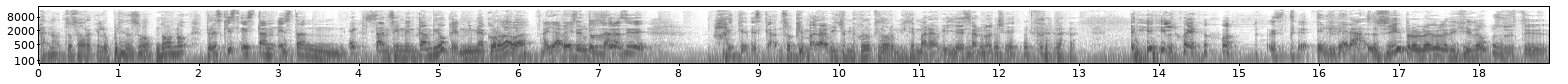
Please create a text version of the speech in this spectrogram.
ah, no, entonces ahora que lo pienso, no, no, pero es que es, es tan, es tan, X. tan sin en cambio que ni me acordaba. Allá ves, Entonces era así de, ay, qué descanso, qué maravilla. Me acuerdo que dormí de maravilla esa noche. y luego, este, Te liberas. Sí, pero luego le dije, no, pues este,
